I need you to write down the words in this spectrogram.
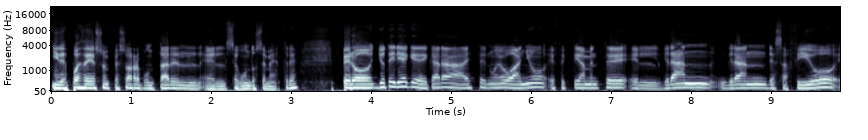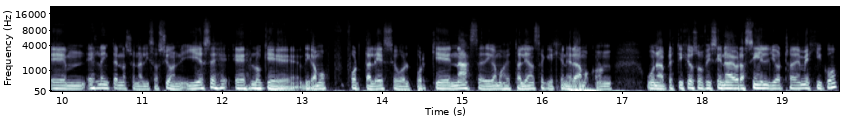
Y después de eso empezó a repuntar en el segundo semestre. Pero yo te diría que de cara a este nuevo año, efectivamente, el gran, gran desafío eh, es la internacionalización. Y ese es, es lo que, digamos, fortalece o el por qué nace, digamos, esta alianza que generamos con una prestigiosa oficina de Brasil y otra de México.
